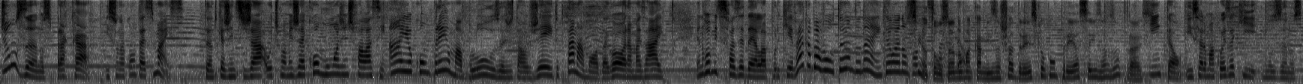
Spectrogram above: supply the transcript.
De uns anos pra cá, isso não acontece mais. Tanto que a gente já, ultimamente já é comum a gente falar assim: ah, eu comprei uma blusa de tal jeito, que tá na moda agora, mas ai, eu não vou me desfazer dela porque vai acabar voltando, né? Então eu não vou Sim, eu tô usando dela. uma camisa xadrez que eu comprei há seis anos atrás. Então, isso era uma coisa que nos anos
